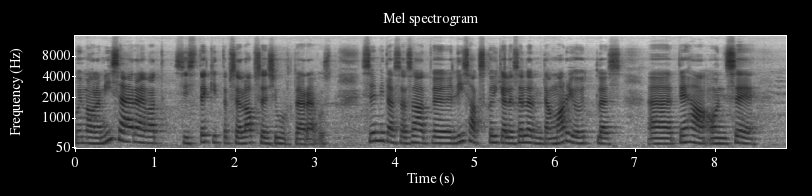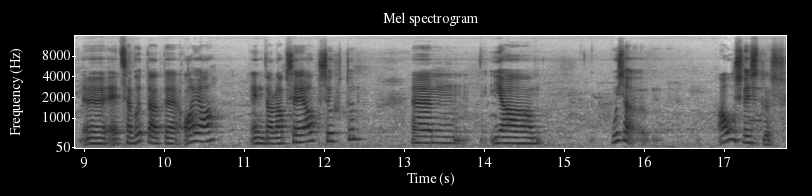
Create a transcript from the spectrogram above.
Kui me oleme ise ärevad, siis tekitab see lapses juurde ärevust. see, mida sa saad lisaks kõigele sellele, mida Marju ütles, teha, on see, et sa võtad aja enda lapse jaoks õhtul. Ähm, ja kui sa aus vestlus,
